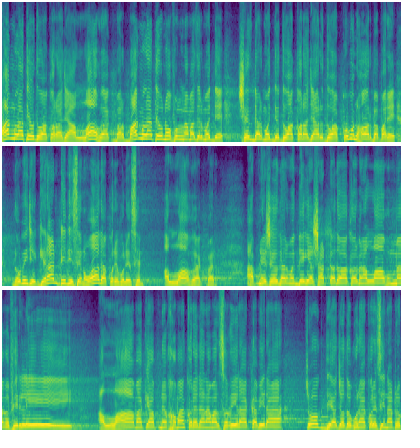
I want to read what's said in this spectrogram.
বাংলাতেও দোয়া করা যায়, আল্লাহ একবার বাংলাতেও নফল নামাজের মধ্যে, সেজদার মধ্যে দোয়া করা যায় আর দোয়া কবুল হওয়ার ব্যাপারে নবীজি গ্যারান্টি দিয়েছেন, ওয়াদা করে বলেছেন, আল্লাহ একবার আপনি সেজদার মধ্যে গিয়ে ষাটটা দোয়া করবেন আল্লাহ হুম্মাকে ফিরলি আল্লাহ আমাকে আপনি ক্ষমা করে দেন, আমার সগিরা, কাবিরা। চোখ দিয়া যত গুণা করেছি, নাটক,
